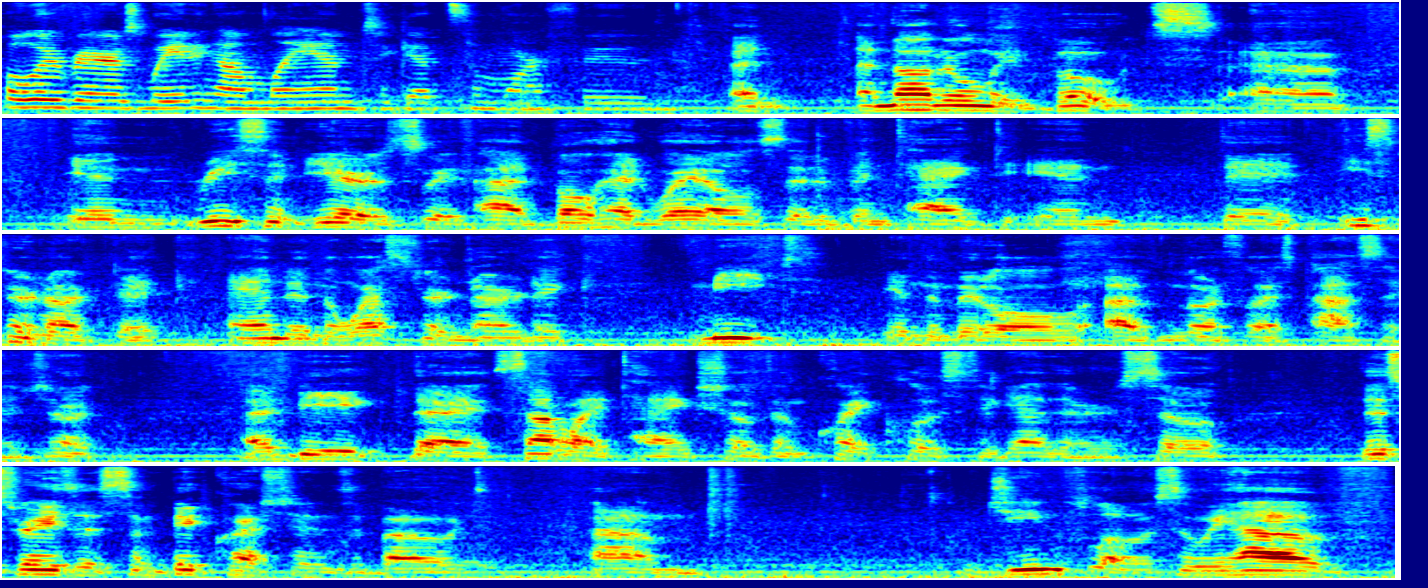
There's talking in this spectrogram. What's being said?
polar bears waiting on land to get some more food. And and not only boats. Uh, in recent years, we've had bowhead whales that have been tagged in the eastern Arctic and in the western Arctic meet in the middle of Northwest Passage. It'd be the satellite tags showed them quite close together. So this raises some big questions about um, gene flow. So we have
